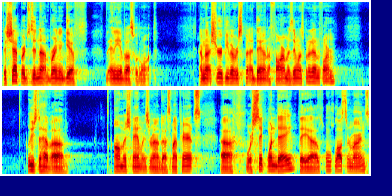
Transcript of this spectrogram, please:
The shepherds did not bring a gift that any of us would want. I'm not sure if you've ever spent a day on a farm. Has anyone spent a day on a farm? We used to have uh, Amish families around us. My parents uh, were sick one day, they uh, lost their minds,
